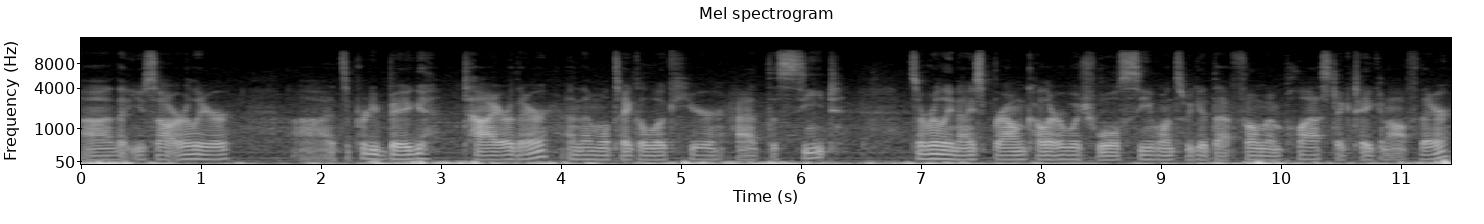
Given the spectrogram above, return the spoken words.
uh, that you saw earlier. Uh, it's a pretty big tire there and then we'll take a look here at the seat. It's a really nice brown color which we'll see once we get that foam and plastic taken off there.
